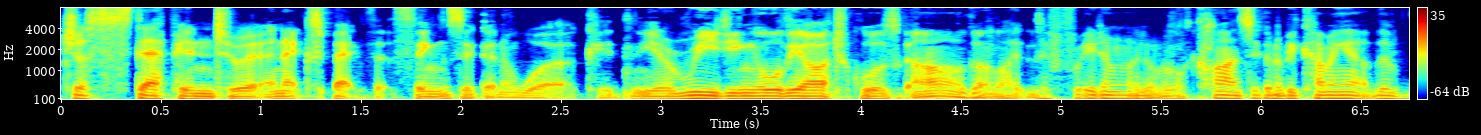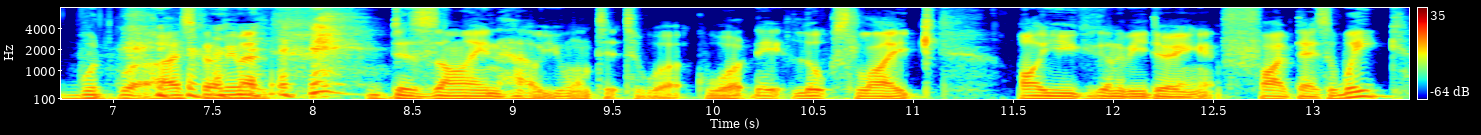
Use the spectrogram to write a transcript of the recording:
just step into it and expect that things are going to work. You know, reading all the articles, oh, I've got like the freedom, the clients are going to be coming out the woodwork. It's going to be mad. design how you want it to work, what it looks like. Are you going to be doing it five days a week,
